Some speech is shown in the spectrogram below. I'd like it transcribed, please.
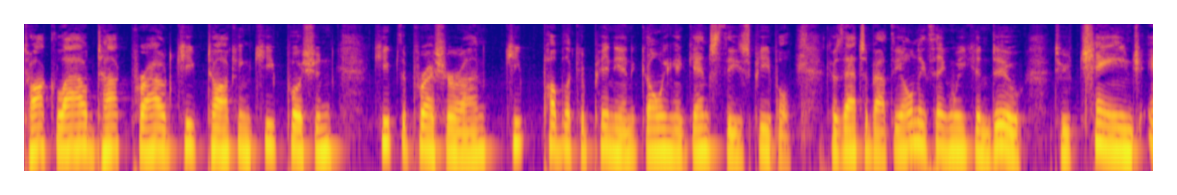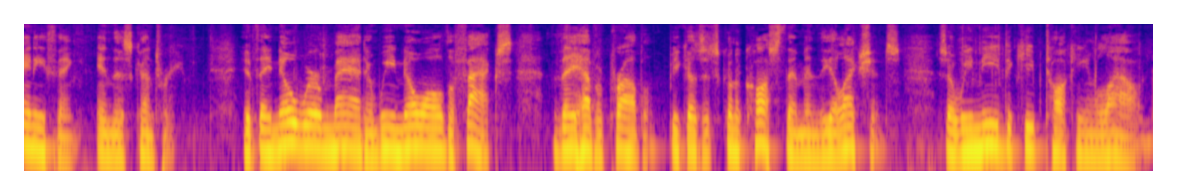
Talk loud, talk proud, keep talking, keep pushing, keep the pressure on, keep public opinion going against these people, because that's about the only thing we can do to change anything in this country. If they know we're mad and we know all the facts, they have a problem because it's going to cost them in the elections. So we need to keep talking loud.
